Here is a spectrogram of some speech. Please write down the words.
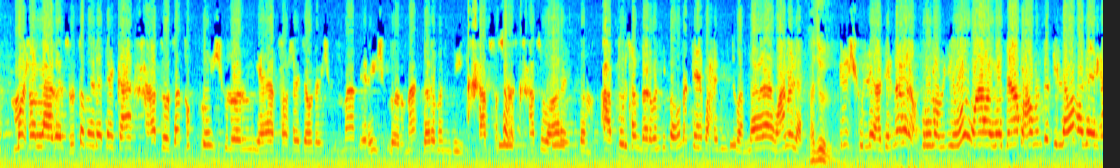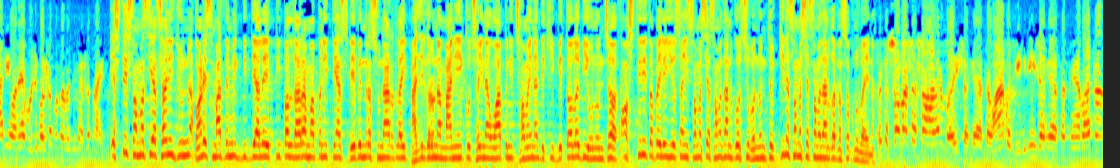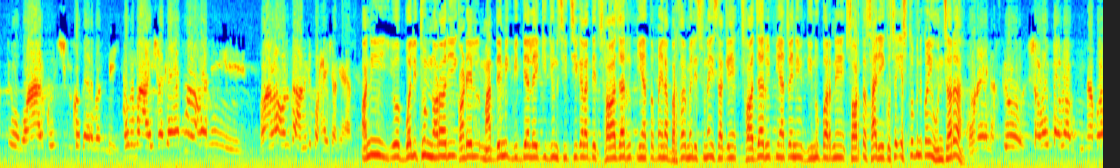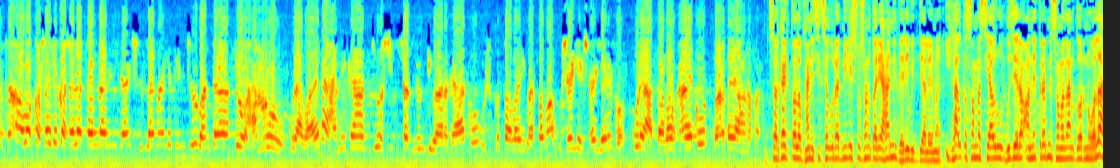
गर्छु तपाईँलाई चाहिँ कहाँ खाँचो छ? थुप्रो स्कुलहरू यहाँ छ सय चौध स्कुलमा धेरै स्कुलहरूमा दरबन्दी खाँचो छ खाँचो भएर एकदम आतुर छन् दरबन्दी पाउन त्यहाँ पठाइदिन्छु भन्दा उहाँ नजा हजुर। त्यो स्कुलले हजुर नगर प्रोब्लम यो हो उहाँ जहाँ पठाउनुहुन्छ जिल्लामा मजाएर खाने भने भोलिपल्ट दरबन्दी मात्र पठाइ यस्तै समस्या छ नि जुन गणेश माध्यमिक विद्यालय पिपलधारामा पनि त्यहाँ देवेन्द्र सुनारलाई हाजिर गराउन मानिएको छैन उहाँ पनि छ महिनादेखि बेतलबी हुनुहुन्छ। अस्ति तपाईँले यो चाहिँ समस्या समाधान गर्छु भन्नुहुन्थ्यो किन समस्या समाधान गर्न सक्नु भएन समस्या समाधान भइसकेको छ उहाँको बिग्रिसकेको छ त्यहाँबाट त्यो उहाँहरूको स्कुलको दरबन्दी। आइसकेको छ अनि अनि यो बलिथुम नरहरी कडेल माध्यमिक विद्यालयकी जुन शिक्षिकालाई त्यो छ हजार रुपियाँ तपाईँलाई भर्खर मैले सुनाइसकेँ छ हजार रुपियाँ चाहिँ नि दिनुपर्ने शर्त सारिएको छ यस्तो पनि कहीँ हुन्छ र? हुँदैन। त्यो सबै तलब दिनपर्छ। अब कसैले कसैलाई चन्दा दिन्छ स्कुललाई मैले दिन्छु भन्छ। त्यो हाम्रो कुरा भएन। हामी कहाँ जो शिक्षक नियुक्ति भएर गएको उसको तलै घरमा उसैले सही गरेको पुरा तलब खाएको घरमै आउनु पर्छ। सरकारी तलब खाने शिक्षकहरूलाई निकै शोषण गरे। नि धेरै विद्यालयमा। यी खालको समस्याहरू बुझेर अन्यत्र पनि समाधान गर्नु होला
